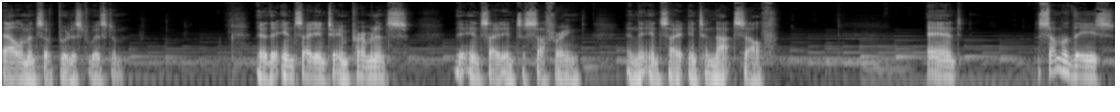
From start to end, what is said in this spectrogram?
elements of Buddhist wisdom. They're the insight into impermanence, the insight into suffering, and the insight into not self. And some of these,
